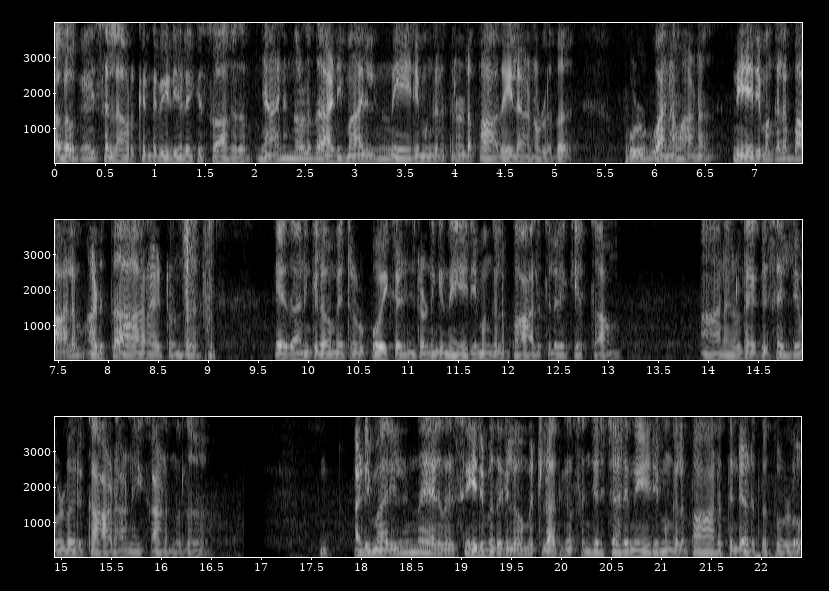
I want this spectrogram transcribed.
ഹലോ ഗൈസ് എല്ലാവർക്കും എന്റെ വീഡിയോയിലേക്ക് സ്വാഗതം. ഞാനിന്നുള്ളത് അടിമാലിൽ നിന്ന് നേരിമംഗലത്തിനുള്ള പാതയിലാണുള്ളത്. ഫുൾ വനമാണ്. നേരിമംഗലം പാലം അടുത്ത് ആകാറായിട്ടുണ്ട് ഏതാനും കിലോമീറ്ററുകൾ പോയി കഴിഞ്ഞിട്ടുണ്ടെങ്കിൽ നേരിമംഗലം പാലത്തിലേക്ക് എത്താം. ആനകളുടെയൊക്കെ ശല്യമുള്ള ഒരു കാടാണ് ഈ കാണുന്നത്. അടിമാലിയിൽ നിന്ന് ഏകദേശം ഇരുപത് കിലോമീറ്ററിലധികം സഞ്ചരിച്ചാൽ നേരിമംഗലം പാലത്തിന്റെ അടുത്തെത്തുള്ളൂ.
